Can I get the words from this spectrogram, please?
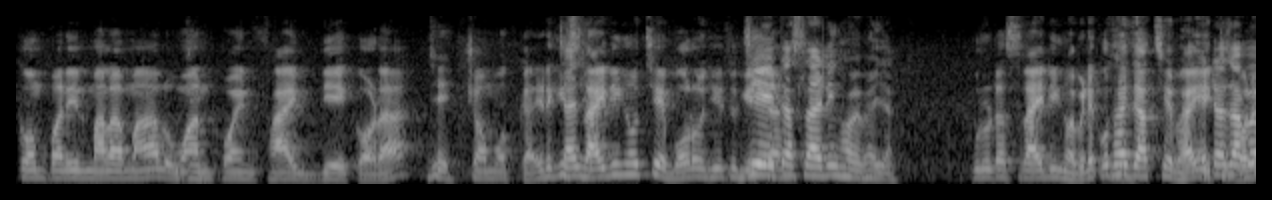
কোম্পানির মালামাল ওয়ান পয়েন্ট ফাইভ দিয়ে করা। জি। চমৎকার। এটা কি স্লাইডিং হচ্ছে? বড় যেহেতু জি এটা স্লাইডিং হবে ভাইজান। পুরোটা স্লাইডিং হবে। এটা কোথায় যাচ্ছে ভাই? এটা যাবে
